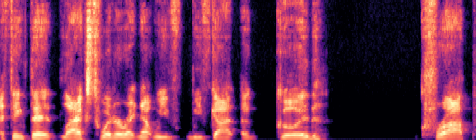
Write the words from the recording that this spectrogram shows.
I think that Lax Twitter right now we've we've got a good crop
